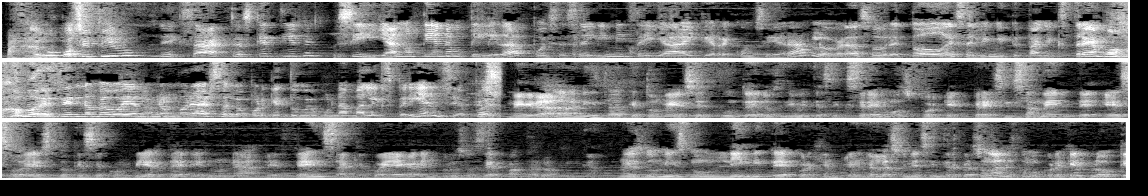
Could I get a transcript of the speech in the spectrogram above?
para algo positivo? Exacto, es que tiene, si ya no tiene utilidad, pues ese límite ya hay que reconsiderarlo, ¿verdad? Sobre todo ese límite tan extremo como decir no me voy a enamorar solo porque tuve una mala experiencia, pues. Me agrada, Anita, que tomes el punto de los límites extremos porque precisamente eso es lo que se convierte en una defensa que puede llegar incluso a ser patológica. No es lo mismo un límite, por ejemplo, en relaciones interpersonales, como por ejemplo, ok,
